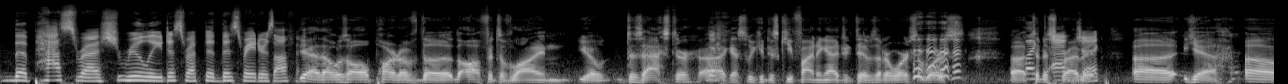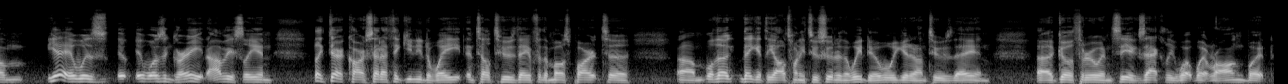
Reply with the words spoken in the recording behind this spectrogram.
the pass rush really disrupted this Raiders offense? Yeah, that was all part of the the offensive line, you know, disaster. Uh, I guess we could just keep finding adjectives that are worse and worse uh, Like to describe abject. it. Uh, yeah, um, yeah, it was it, it wasn't great, obviously, and like Derek Carr said, I think you need to wait until Tuesday for the most part to. Um, well, they- get the all twenty two sooner than we do, but we get it on Tuesday and uh, go through and see exactly what went wrong. But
